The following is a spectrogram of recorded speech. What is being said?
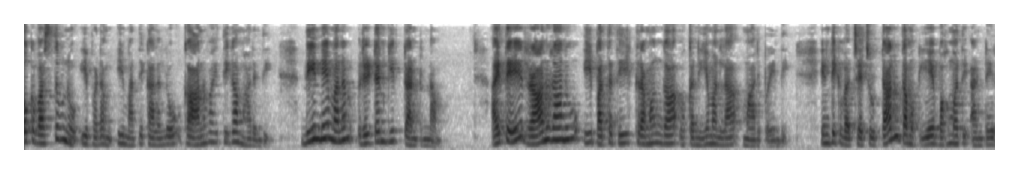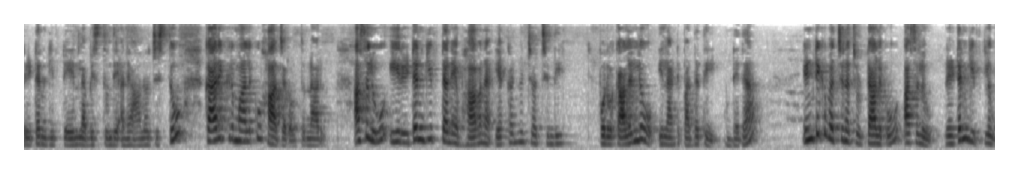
ఒక వస్తువును ఇవ్వడం ఈ మధ్యకాలంలో ఒక ఆనవాయితీగా మారింది. దీన్నే మనం రిటర్న్ గిఫ్ట్ అంటున్నాం. అయితే రాను రాను ఈ పద్ధతి క్రమంగా ఒక నియమంలా మారిపోయింది. ఇంటికి వచ్చే చుట్టాలు తమకు ఏ బహుమతి అంటే రిటర్న్ గిఫ్ట్ ఏం లభిస్తుంది అని ఆలోచిస్తూ కార్యక్రమాలకు హాజరవుతున్నారు. అసలు ఈ రిటర్న్ గిఫ్ట్ అనే భావన ఎక్కడి నుంచి వచ్చింది? పూర్వకాలంలో ఇలాంటి పద్ధతి ఉండేదా? ఇంటికి వచ్చిన చుట్టాలకు అసలు రిటర్న్ గిఫ్ట్లు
